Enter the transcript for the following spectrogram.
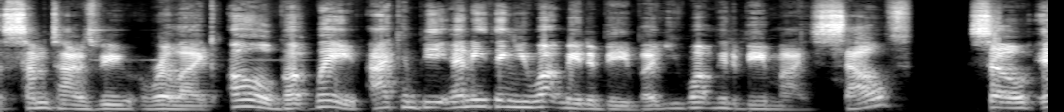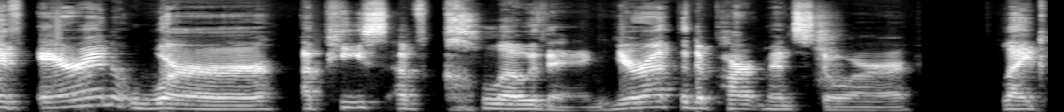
sometimes we were like, oh, but wait, I can be anything you want me to be, but you want me to be myself. So if Erin were a piece of clothing, you're at the department store, like,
